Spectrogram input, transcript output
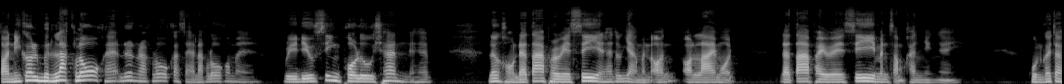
ตอนนี้ก็เป็นรักโลกฮะเรื่องรักโลกกระแสรักโลกเข้ามา reducing pollution นะครับ เรื่องของ data privacy นะฮะทุกอย่างมันออนออนไลน์หมด data privacy มันสำคัญยังไง คุณก็จะ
